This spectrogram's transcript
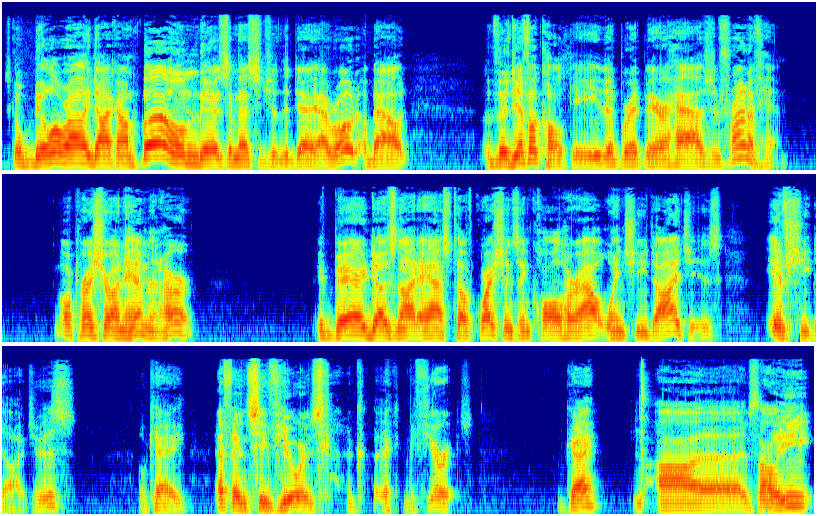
Just go BillO'Reilly.com. Boom, there's a message of the day. I wrote about the difficulty that Bret Baier has in front of him. More pressure on him than her. If Baier does not ask tough questions and call her out when she dodges, if she dodges, okay, FNC viewers can be furious. Okay? Uh, so he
